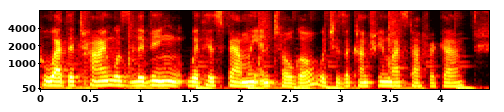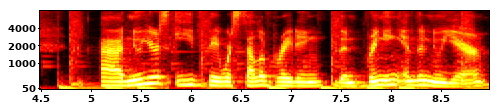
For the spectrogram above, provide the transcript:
who at the time was living with his family in Togo, which is a country in West Africa, uh, New Year's Eve, they were celebrating the bringing in the new year.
